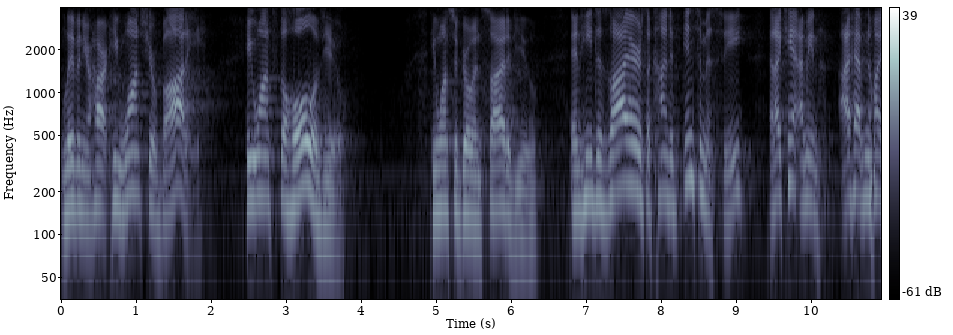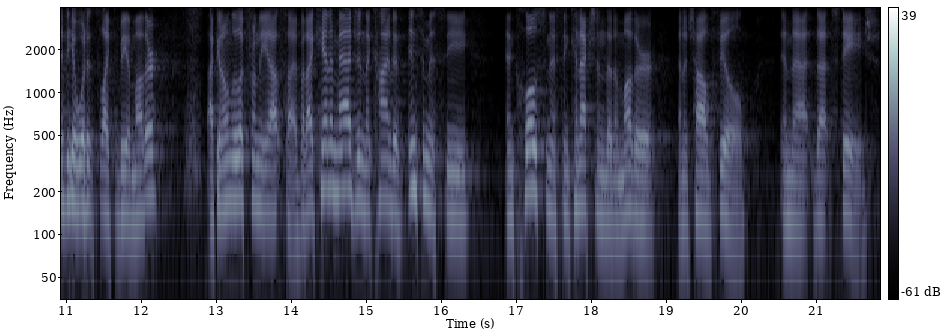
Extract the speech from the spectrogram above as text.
live in your heart. He wants your body, He wants the whole of you. He wants to grow inside of you. And He desires a kind of intimacy. And I can't, I mean, I have no idea what it's like to be a mother. I can only look from the outside, but I can't imagine the kind of intimacy and closeness and connection that a mother and a child feel in that, that stage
